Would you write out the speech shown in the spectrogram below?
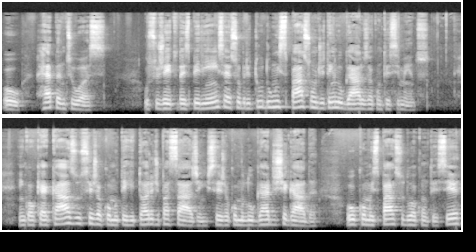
ou happen to us. O sujeito da experiência é, sobretudo, um espaço onde tem lugar os acontecimentos. Em qualquer caso, seja como território de passagem, seja como lugar de chegada, ou como espaço do acontecer,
